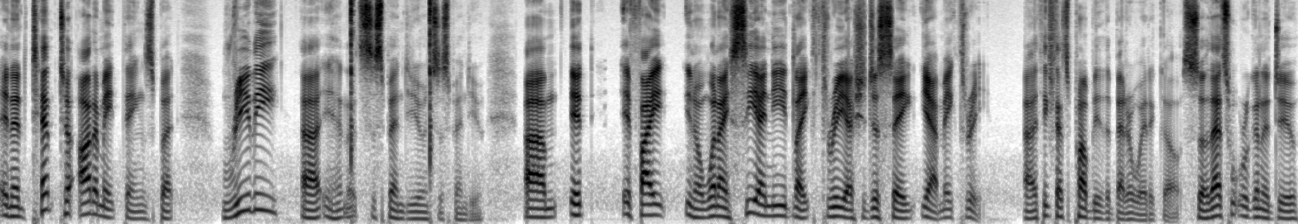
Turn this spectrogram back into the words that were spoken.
an attempt to automate things, but really, uh, yeah, let's suspend you and suspend you. Um, it, if I, you know, when I see I need like three, I should just say, yeah, make three. I think that's probably the better way to go. So that's what we're going to do.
